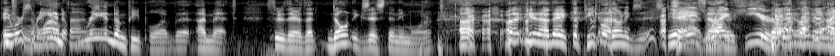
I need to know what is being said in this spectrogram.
They And were some wild random, times. random people I I met through there that don't exist anymore. Uh, but you know they The people don't exist. Yeah, Jay's no, right here. No, no, no, no,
